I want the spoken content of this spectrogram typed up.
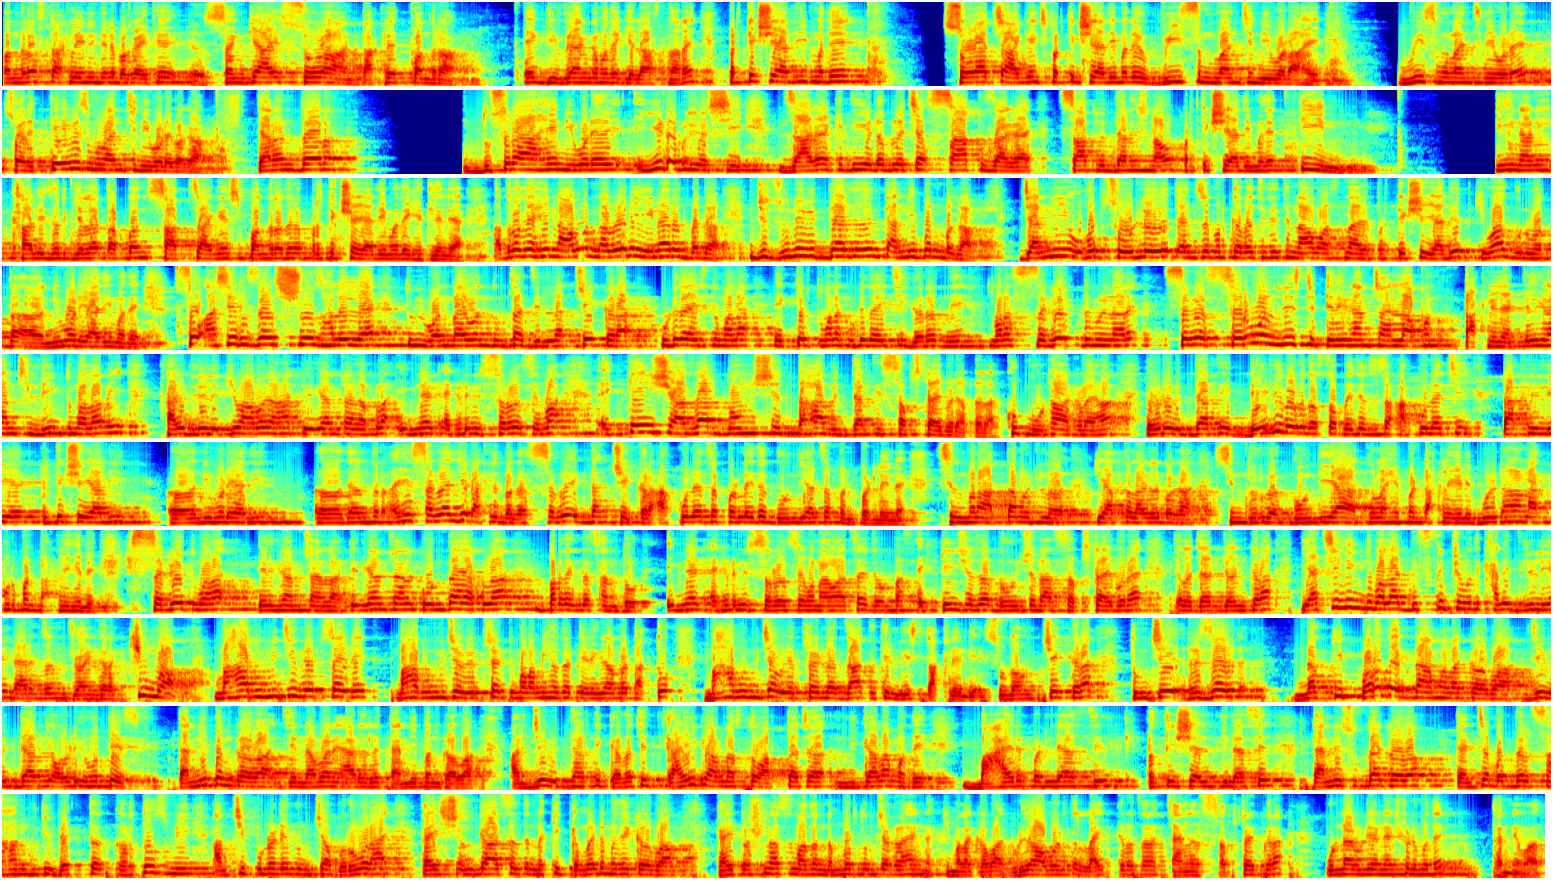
पंधराच टाकले दिले. बघा इथे संख्या आहे सोळा आणि टाकलेत पंधरा. एक दिव्यांगामध्ये गेला असणार आहे. प्रत्यक्ष यादीमध्ये सोळाच्या अगेन्स्ट प्रत्यक्ष यादीमध्ये वीस मुलांची निवड आहे. वीस मुलांची निवड आहे. सॉरी तेवीस मुलांची निवड आहे बघा. त्यानंतर दुसरं आहे निवड ईडब्ल्यू एस ची जागा किती? ईडब्ल्यू च्या सात जागा आहे. सात विद्यार्थ्यांची नाव प्रत्यक्ष यादीमध्ये तीन. तीन आणि खाली जर गेलात आपण सातच्या अगेन्स्ट पंधरा जण प्रत्यक्ष यादीमध्ये घेतलेले आहे आता बघा हे नावं नव्याने येणारच बघा. जे जुने विद्यार्थी आहेत त्यांनी पण बघा. ज्यांनी होप सोडले होते त्यांचं पण कदाचित इथे नाव असणार आहे. प्रत्यक्ष यादीत किंवा गुणवत्ता निवड यादीमध्ये. सो असे रिझल्ट शो झालेले आहे तुम्ही वन बाय वन तुमचा जिल्हा चेक करा. कुठे जायचं तुम्हाला? एकतर तुम्हाला कुठे जायची गरज नाही. तुम्हाला सगळं कुठे मिळणार आहे? सगळं सर्व लिस्ट टेलिग्राम चॅनलला आपण टाकलेली आहे टेलिग्रामची लिंक तुम्हाला मी खाली दिलेली किंवा बघा हा टेलिग्राम चॅनल आपला इग्नेट अकॅडमी सरळ सेवा एक्क्याऐंशी हजार दोनशे दहा विद्यार्थी सबस्क्रायबर आहे आपल्याला. खूप मोठा आकडा आहे हा. एवढे विद्यार्थी डेली बघत असतो आपल्या जसं अकोल्याची टाकलेली आहे प्रत्यक्ष यादी निवड यादी. त्यानंतर हे सगळ्यांचे टाकले बघा. सगळे एकदा चेक करा. अकोल्याचं पडलं इथं गोंदियाचं पण पडलेलं आहे. मला आता म्हटलं की आता लागलं बघा. सिंधुदुर्ग गोंदिया अकोला हे पण टाकले गेले. बुलढाणा नागपूर पण टाकले गेले. सगळे तुम्हाला टेलिग्राम चॅनलला टेलिग्राम चॅनल कोणता आहे आपला परत एकदा सांगतो. इग्नाइट अकॅडमी सरळ सेवा नावाचा आहे. जवळपास एक्क्याऐंशी हजार दोनशे दहा सबस्क्रायबर आहे. त्याला जॉईन करा. याची लिंक तुम्हाला डिस्क्रिप्शनमध्ये खाली दिलेली आहे. डायरेक्ट जाऊन जॉईन करा. किंवा महाभूमीची वेबसाईट आहे. महाभूमीच्या वेबसाईट तुम्हाला मी होता टेलिग्रामला टाकतो. महाभूमीच्या वेबसाईटला जा तिथे लिस्ट टाकलेली आहे. सो जाऊन चेक करा. तुमचे रिझल्ट नक्की परत एकदा आम्हाला कळवा. जे विद्यार्थी ऑलरेडी होतेच त्यांनी पण कळवा. जे नव्याने ऍड झाले त्यांनी पण कळवा. आणि जे विद्यार्थी कदाचित काही कारणास्तव आत्ताच्या निकालामध्ये बाहेर पडले असतील प्रतीक्षा गेले असेल त्यांनी सुद्धा कळवा. त्यांच्याबद्दल सहानुभूती व्यक्त करतोच मी. आमची पूर्ण तुमच्या बरोबर आहे. काही शंका असेल तर नक्की कमेंटमध्ये कळवा. काही प्रश्न असेल माझा नंबर तुमच्याकडे आहे. नक्की मला कळवा. व्हिडिओ आवडतं लाईक करा चॅनल सबस्क्राईब करा. पुन्हा व्हिडिओ नेक्स्ट व्हिडिओमध्ये धन्यवाद.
